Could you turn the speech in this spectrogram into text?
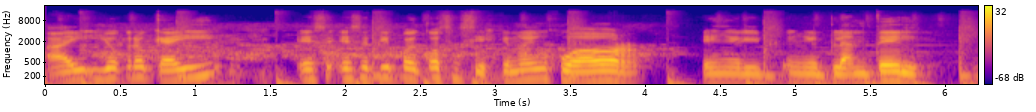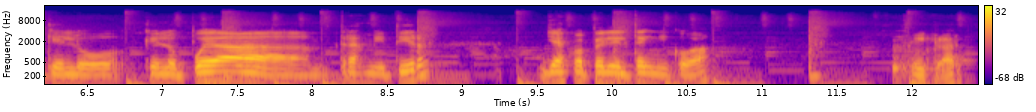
Ahí, yo creo que ahí, ese, ese tipo de cosas, si es que no hay un jugador en el, en el plantel que lo, que lo pueda transmitir, ya es papel del técnico, ¿ah? Sí, claro.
